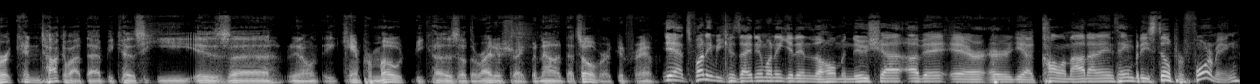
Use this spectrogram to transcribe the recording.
Bert couldn't talk about that because he is, uh, you know, he can't promote because of the writer's strike. But now that that's over, good for him. Yeah, it's funny because I didn't want to get into the whole minutia of it or, or yeah, call him out on anything, but he's still performing.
